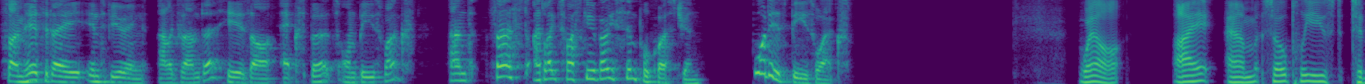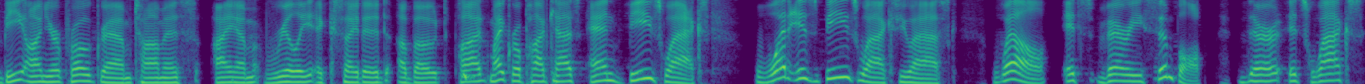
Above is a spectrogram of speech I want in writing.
So I'm here today interviewing Alexander. He is our expert on beeswax. And first, I'd like to ask you a very simple question What is beeswax? Well, I am so pleased to be on your program, Thomas. I am really excited about pod, micro podcasts and beeswax. What is beeswax, you ask? Well, it's very simple. There, it's wax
